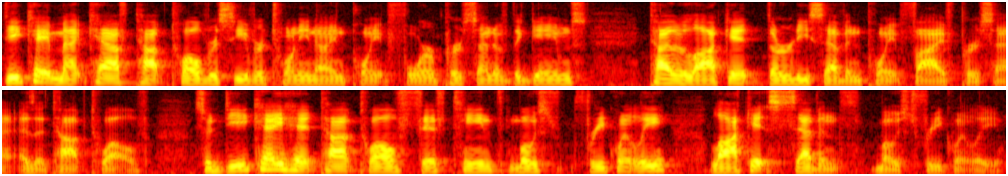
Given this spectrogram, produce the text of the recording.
DK Metcalf, top 12 receiver, 29.4% of the games. Tyler Lockett, 37.5% as a top 12. So DK hit top 12 15th most frequently. Lockett seventh most frequently.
